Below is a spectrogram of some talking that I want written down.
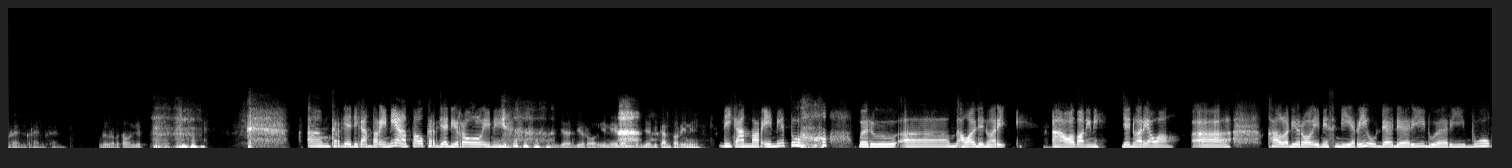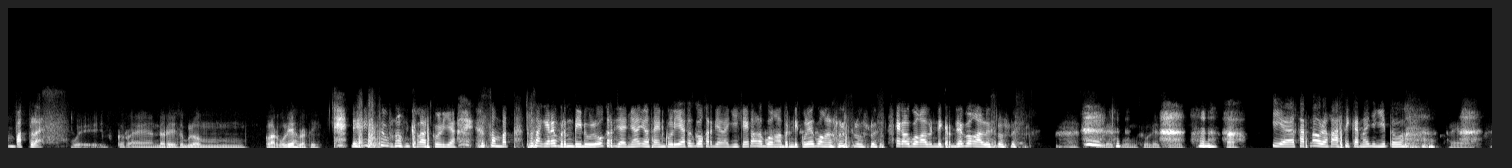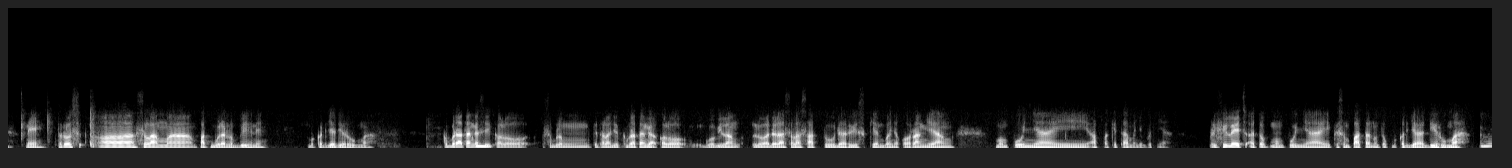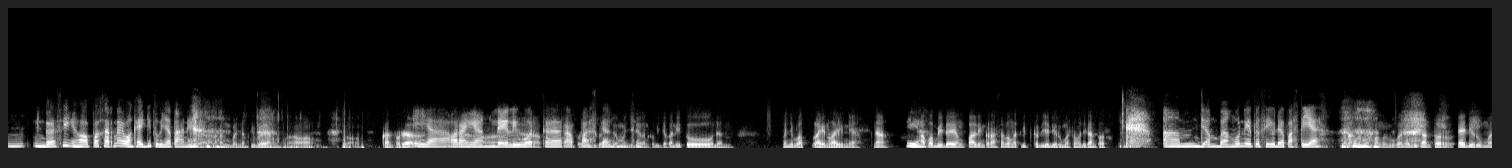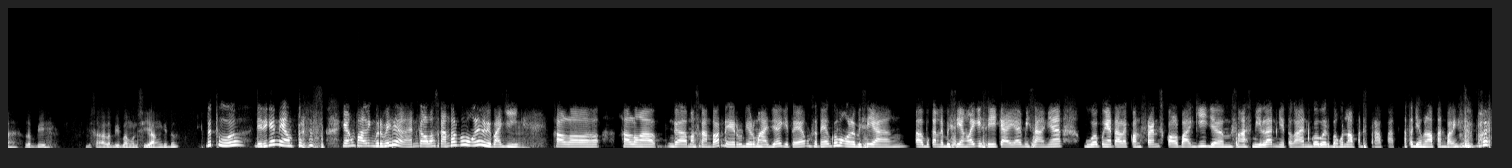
Keren, keren, keren. Udah berapa tahun gitu? Em, kerja di kantor ini atau kerja di role ini? Kerja di role ini dan kerja di kantor ini. Di kantor ini tuh baru em, awal Januari, Ah, awal tahun ini, Januari awal. Eh, kalau di role ini sendiri udah dari 2014. Wih, keren. Dari sebelum kelar kuliah berarti? dari sebelum kelar kuliah sempat terus akhirnya berhenti dulu kerjanya nyelesain kuliah terus gue kerja lagi kayak kalau gue nggak berhenti kuliah gue nggak lulus lulus eh kalau gue nggak berhenti kerja gue nggak lulus lulus sulit bung sulit sulit. Nah. Iya karena udah keasikan aja gitu. Nih, nih terus uh, selama empat bulan lebih nih bekerja di rumah keberatan gak sih Hmm. kalau sebelum kita lanjut keberatan nggak kalau gue bilang lu adalah salah satu dari sekian banyak orang yang mempunyai apa kita menyebutnya privilege atau mempunyai kesempatan untuk bekerja di rumah Hmm, enggak sih nggak apa karena emang kayak gitu kenyataannya Iya, karena kan banyak juga yang uh, kantornya iya tidak, orang yang uh, daily ya, worker apa juga segala tidak macam menyediakan kebijakan itu dan penyebab lain-lainnya. Nah, iya apa beda yang paling kerasa banget gitu kerja di rumah sama di kantor? Em, jam bangun itu sih udah pasti ya Kenapa jam bangun bukannya di kantor eh di rumah lebih bisa lebih bangun siang gitu? Betul. Jadi kan yang yang paling berbeda kan kalau masuk kantor gue bangunnya lebih pagi. Hmm. kalau kalau nggak nggak masuk kantor dari di rumah aja gitu ya. Maksudnya gue bangun lebih siang. Eh, bukan lebih siang lagi sih kayak misalnya gue punya teleconference call pagi jam setengah sembilan gitu kan. Gue baru bangun delapan seperempat atau jam delapan paling cepat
